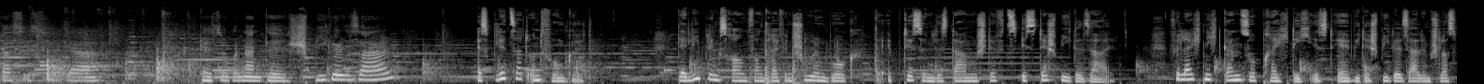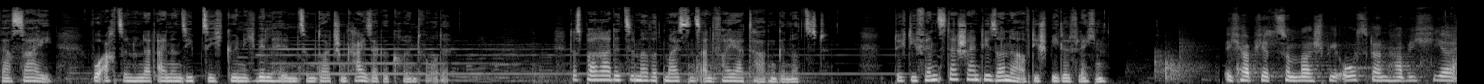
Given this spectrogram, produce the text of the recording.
Das ist hier der der sogenannte Spiegelsaal. Es glitzert und funkelt. Der Lieblingsraum von Gräfin Schulenburg, der Äbtissin des Damenstifts, ist der Spiegelsaal. Vielleicht nicht ganz so prächtig ist er wie der Spiegelsaal im Schloss Versailles, wo 1871 König Wilhelm zum deutschen Kaiser gekrönt wurde. Das Paradezimmer wird meistens an Feiertagen genutzt. Durch die Fenster scheint die Sonne auf die Spiegelflächen. Ich habe jetzt zum Beispiel Ostern habe ich hier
